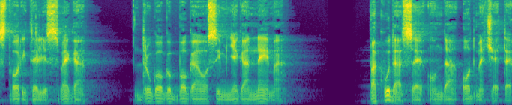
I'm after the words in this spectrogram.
stvoritelj svega, drugog Boga osim njega nema. Pa kuda se onda odmećete?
